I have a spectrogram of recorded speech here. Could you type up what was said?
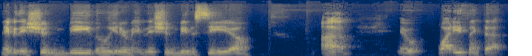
Maybe they shouldn't be the leader. Maybe they shouldn't be the CEO. Uh, know, why do you think that?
